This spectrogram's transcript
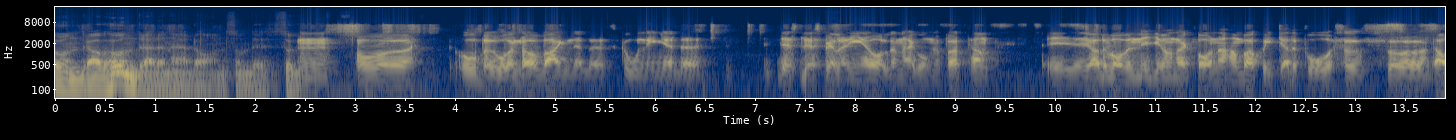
100 av 100 den här dagen som det såg ut. Mm, och eh, oberoende av vagn eller skoning eller... Det, det spelar ingen roll den här gången för att han... Eh, ja, det var väl 900 kvar när han bara skickade på så, så ja,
